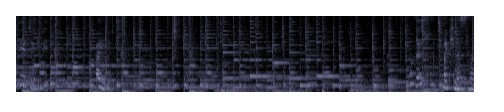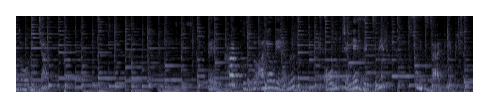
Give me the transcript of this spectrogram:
kreto gibi ayırıyoruz. Bunları smoothie makinesine doğrayacağım. Ve karpuzlu, aloe veralı oldukça lezzetli bir smoothie tarifi yapacağım.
